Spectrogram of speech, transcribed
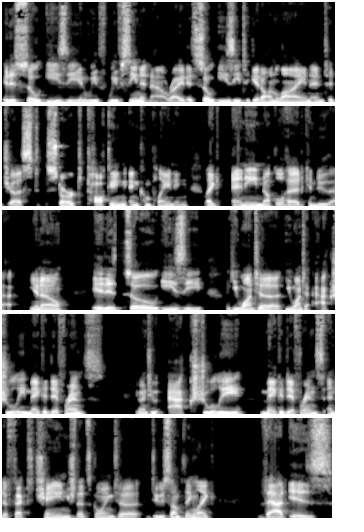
It is so easy, and we've we've seen it now, right? It's so easy to get online and to just start talking and complaining. Like any knucklehead can do that. You know, it is so easy. Like you want to you want to actually make a difference. You want to actually make a difference and affect change that's going to do something like that is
